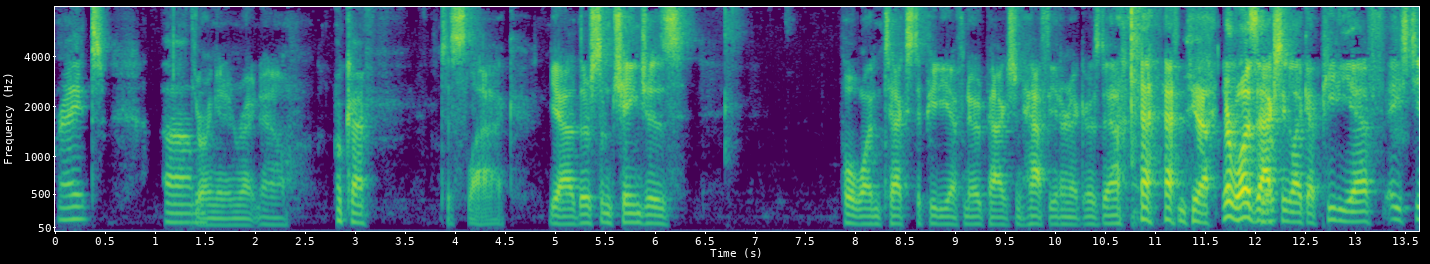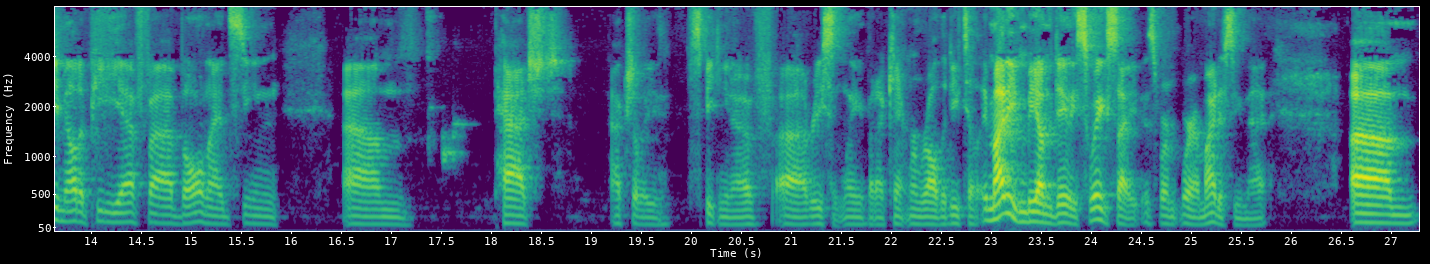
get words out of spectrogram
right? Um, Throwing it in right now. Okay to Slack. Yeah, there's some changes. Pull one text to PDF node package and half the internet goes down. yeah. There was actually like a PDF, HTML to PDF uh, vuln I'd seen um, patched, actually, speaking of uh, recently, but I can't remember all the detail. It might even be on the Daily Swig site, is where, where I might have seen that. Um,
